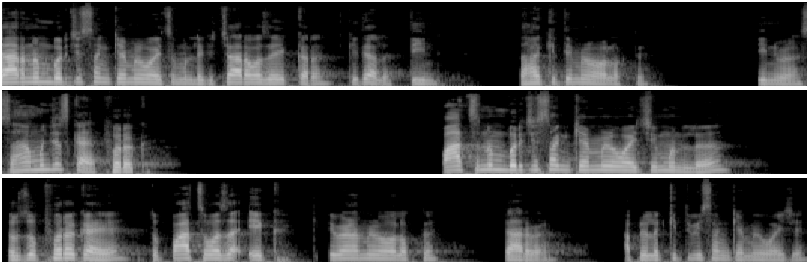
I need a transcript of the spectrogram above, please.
चार नंबरची संख्या मिळवायचं म्हणलं की चार वाजा एक करा. किती आलं? तीन. सहा किती मिळवावं लागतं? तीन वेळा. सहा म्हणजेच काय? फरक. पाच नंबरची संख्या मिळवायची म्हणलं तर जो फरक आहे तो पाच वाजा एक किती वेळा मिळवावा लागतो? चार वेळा. आपल्याला कितवी संख्या मिळवायची आहे?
